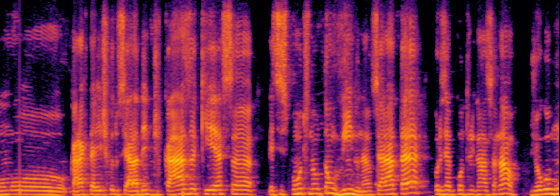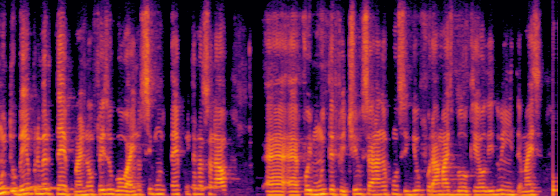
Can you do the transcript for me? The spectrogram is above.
como característica do Ceará dentro de casa que essa, esses pontos não estão vindo, né? O Ceará até, por exemplo, contra o Internacional, jogou muito bem o primeiro tempo, mas não fez o gol. Aí no segundo tempo o Internacional é, é, foi muito efetivo, o Ceará não conseguiu furar mais bloqueio ali do Inter, mas o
